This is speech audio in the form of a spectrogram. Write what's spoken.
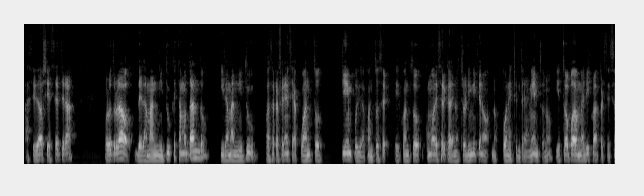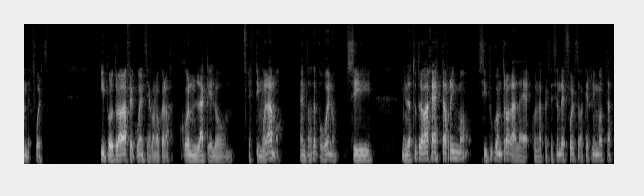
acidosis, etcétera, por otro lado, de la magnitud que estamos dando, y la magnitud puede hacer referencia a cuánto tiempo y a cuánto, cuánto cómo de cerca de nuestro límite nos, pone este entrenamiento, ¿no? Y esto lo podemos medir con la percepción de esfuerzo. Y por otro lado, la frecuencia con, lo que con la que lo estimulamos. Entonces, pues bueno, si mientras tú trabajas a estos ritmos, si tú controlas con la percepción de esfuerzo a qué ritmo estás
